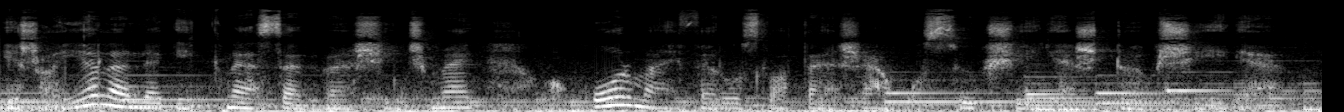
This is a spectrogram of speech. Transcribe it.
és a jelenlegi Knessetben sincs meg a kormány feloszlatásához szükséges többsége.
